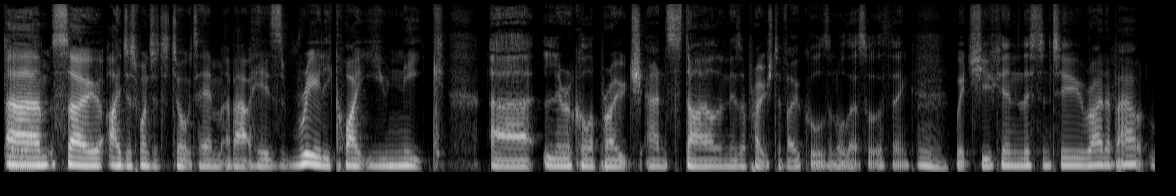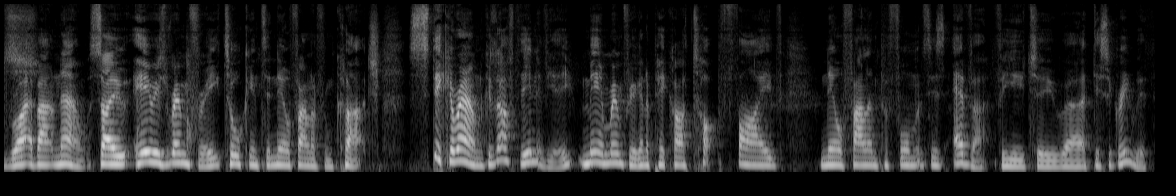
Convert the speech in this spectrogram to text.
Um, so I just wanted to talk to him about his really quite unique uh, lyrical approach and style, and his approach to vocals and all that sort of thing, which you can listen to right about Right about now. So here is Remfry talking to Neil Fallon from Clutch. Stick around because after the interview, me and Remfry are going to pick our top five Neil Fallon performances ever for you to uh, disagree with.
